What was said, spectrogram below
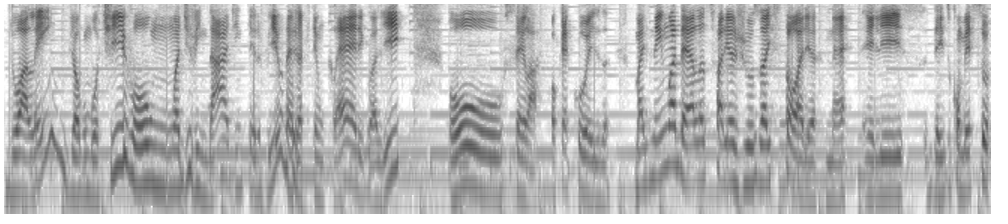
do além de algum motivo, ou uma divindade interviu, né? Já que tem um clérigo ali, ou sei lá, qualquer coisa. Mas nenhuma delas faria jus à história, né? Eles, desde o começo,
